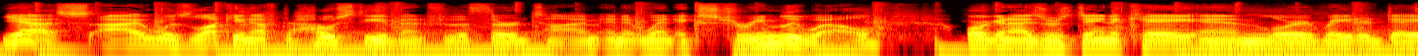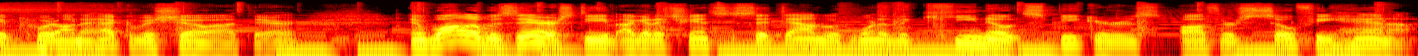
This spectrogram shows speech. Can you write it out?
Yes, I was lucky enough to host the event for the third time, and it went extremely well. Organizers Dana Kaye and Lori Rader Day put on a heck of a show out there. And while I was there, Steve, I got a chance to sit down with one of the keynote speakers, author Sophie Hannah.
